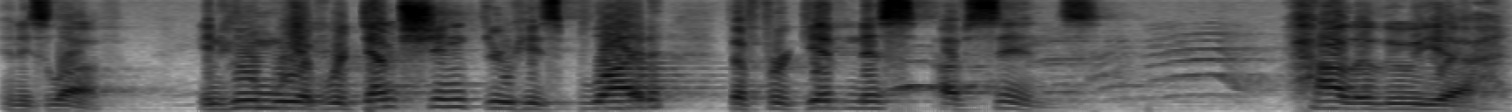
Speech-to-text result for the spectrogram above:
and his love, in whom we have redemption through his blood, the forgiveness of sins. Hallelujah.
